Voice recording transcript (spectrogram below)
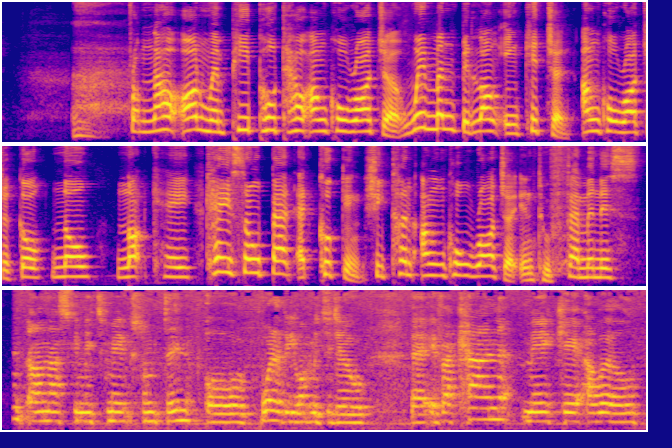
From now on, when people tell Uncle Roger women belong in kitchen, Uncle Roger go, no, not Kay. Kay so bad at cooking, she turned Uncle Roger into feminist. On asking me to make something or whatever you want me to do. Uh, if I can make it, I will.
